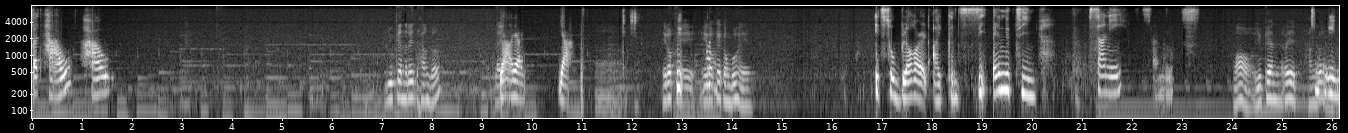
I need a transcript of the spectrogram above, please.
But how? How? You can read Hangul? Like, Yeah, yeah, yeah. 아, 이렇게 이렇게 공부해. It's so blurred. I can see anything. Sunny, sunny. Wow, you can read Hangul. Ru,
